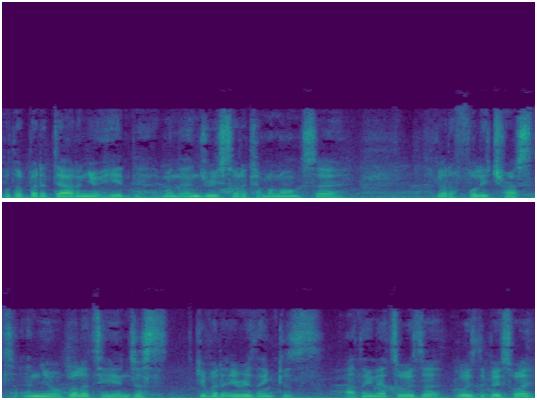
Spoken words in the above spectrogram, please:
with a bit of doubt in your head when the injuries sort of come along. So you've got to fully trust in your ability and just give it everything because I think that's always the always the best way.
